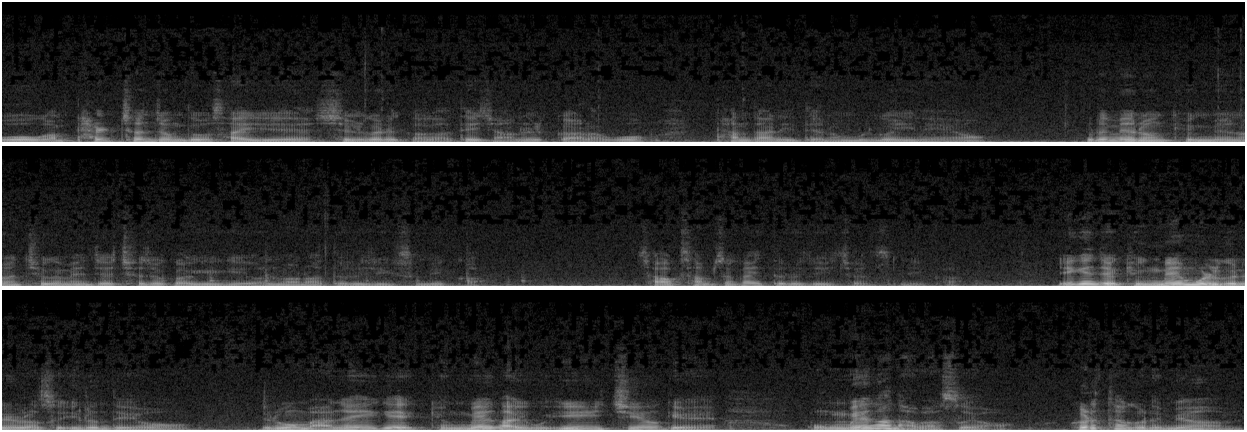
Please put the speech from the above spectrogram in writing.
5억 한 8천 정도 사이에 실거래가가 되지 않을까라고 판단이 되는 물건이네요. 그러면은 경매는 지금 현재 최저 가격이 얼마나 떨어져 있습니까? 4억 3천까지 떨어져 있지 않습니까? 이게 이제 경매 물건이라서 이런데요. 여러분 만약에 이게 경매가 아니고 이 지역에 공매가 나왔어요. 그렇다 그러면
